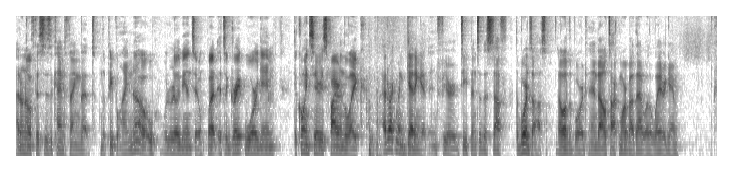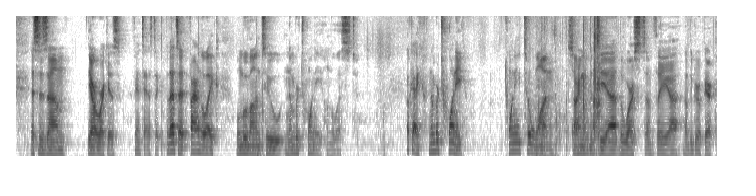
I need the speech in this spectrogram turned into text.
I don't know if this is the kind of thing that the people I know would really be into, but it's a great war game. The coin series Fire in the Lake, I'd recommend getting it if you're deep into this stuff. The board's awesome. I love the board, and I'll talk more about that with a later game. This is, um, the artwork is fantastic. But that's it, Fire in the Lake. We'll move on to number 20 on the list. Okay, number 20. 20 to 1, starting with the, the, uh, the worst of the, uh, of the group here.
